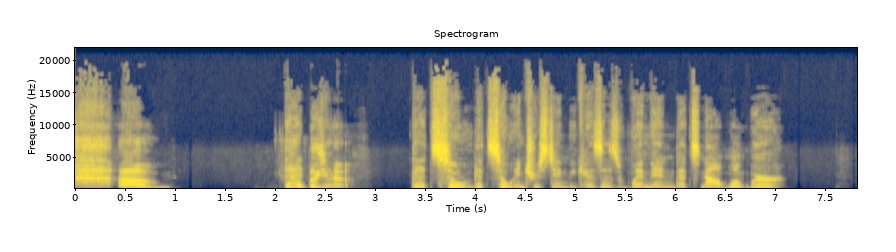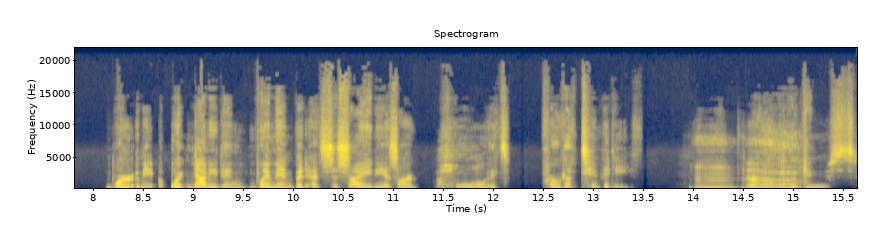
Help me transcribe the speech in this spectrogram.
um, that oh yeah, that's so that's so interesting because as women, that's not what we're we're. I mean, or not even women, but as society as our whole, it's productivity. Mm. Oh. Produce.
